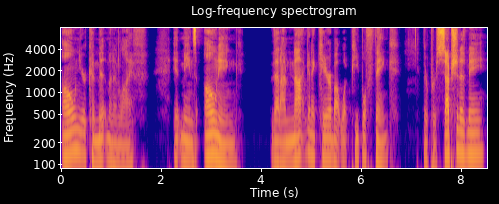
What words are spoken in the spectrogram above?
own your commitment in life, it means owning that I'm not going to care about what people think, their perception of me.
